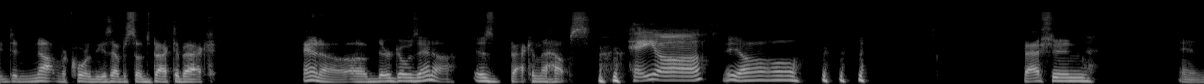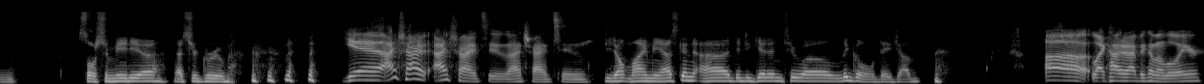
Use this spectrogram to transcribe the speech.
Hello, all. We totally did not record these episodes back to back. Anna, uh, there goes Anna, is back in the house. Hey y'all. hey, y'all. Fashion and social media, that's your group. Yeah, I tried I tried to. I tried to. If you don't mind me asking, uh, did you get into a legal day job? Uh like how did I become a lawyer?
